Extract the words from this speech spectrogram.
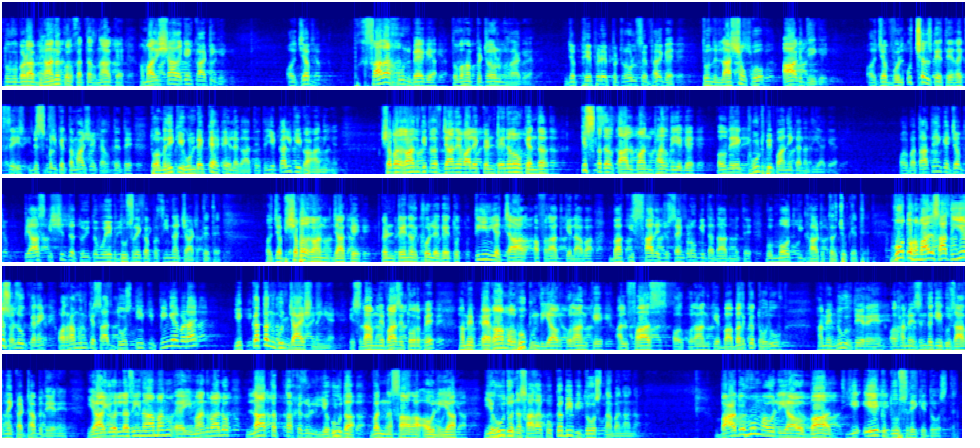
تو وہ بڑا بھیانک اور خطرناک ہے۔ ہماری شارگیں کاٹی گئی اور جب سارا خون بہ گیا تو وہاں پٹرول بھرا گیا۔ جب پھیپھڑے پٹرول سے بھر گئے تو ان لاشوں کو آگ دی گئی۔ اور جب وہ اچھلتے تھے رق سے بسمل کے تماشے کرتے تھے، تو امریکی گنڈے کہہ کہہ لگاتے تھے، یہ کل کی کہانی ہے۔ شبرغان کی طرف جانے والے کنٹینروں کے اندر کس قدر طالبان بھر دیے گئے اور انہیں ایک گھونٹ بھی پانی کا نہ دیا گیا۔ اور بتاتے ہیں کہ جب پیاس کی شدت ہوئی تو وہ ایک دوسرے کا پسینہ چاٹتے تھے۔ اور جب شبرغان جا کے کنٹینر کھولے گئے تو تین یا چار افراد کے علاوہ باقی سارے جو سینکڑوں کی تعداد میں تھے، وہ موت کی گھاٹ اتر چکے تھے۔ وہ تو ہمارے ساتھ یہ سلوک کریں اور ہم ان کے ساتھ دوستی کی پینگیں بڑھائیں، یہ قطن گنجائش نہیں ہے۔ اسلام نے واضح طور پہ ہمیں پیغام اور حکم دیا اور قرآن کے الفاظ اور قرآن کے بابرکت حروف ہمیں نور دے رہے ہیں اور ہمیں زندگی گزارنے کا ڈھب دے رہے ہیں۔ یا ایوہ الذین آمنوا اے ایمان والو، لا تتخذوا اليہود والنصارى اولیاء۔ یہود و نصارہ کو کبھی بھی دوست نہ بنانا۔ بعدهم اولیاء بعد یہ ایک دوسرے کے دوست ہیں۔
